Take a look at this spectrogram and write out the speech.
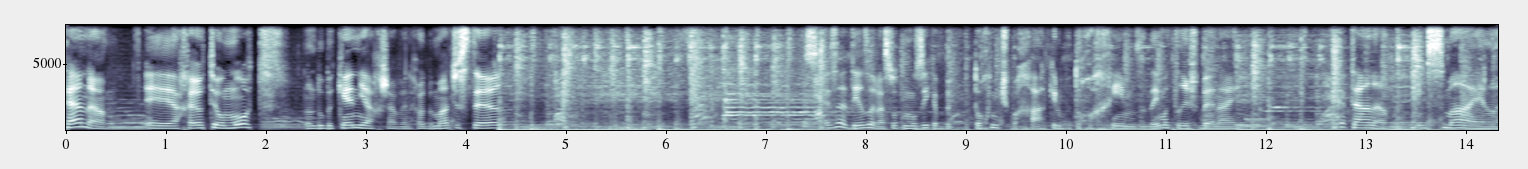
טאנה, אחיות תאומות, נולדו בקניה עכשיו, הן חיות במנצ'סטר. איזה אדיר זה לעשות מוזיקה בתוך משפחה, כאילו בתוך אחים, זה די מטריף בעיניי. קטנה, עם Smile.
